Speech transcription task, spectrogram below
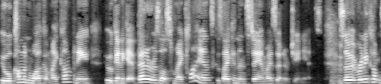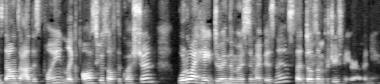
who will come and work at my company, who are going to get better results for my clients because I can then stay in my zone of genius. Mm-hmm. So it really comes down to at this point, like ask yourself the question, what do I hate doing the most in my business that doesn't mm-hmm. produce me revenue?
